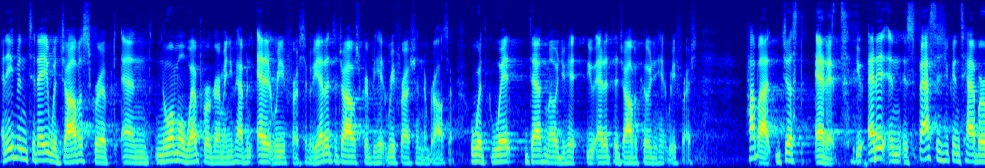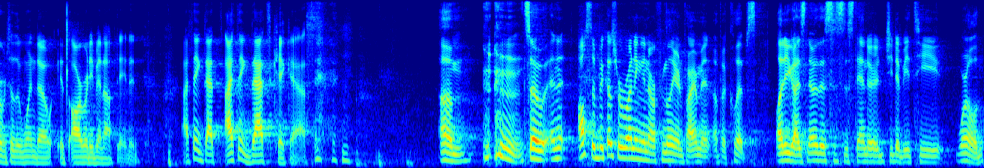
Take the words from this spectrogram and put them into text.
And even today with JavaScript and normal web programming, you have an edit refresh cycle. You edit the JavaScript, you hit refresh in the browser. Or with GWT dev mode, you, hit, you edit the Java code, you hit refresh. How about just edit? You edit, and as fast as you can tab over to the window, it's already been updated. I think, that, I think that's kick-ass. um, so, and also because we're running in our familiar environment of Eclipse, a lot of you guys know this is the standard GWT world.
